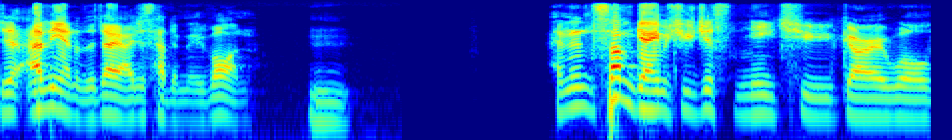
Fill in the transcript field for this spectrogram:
At the end of the day, I just had to move on. Mm. And then some games you just need to go, well,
